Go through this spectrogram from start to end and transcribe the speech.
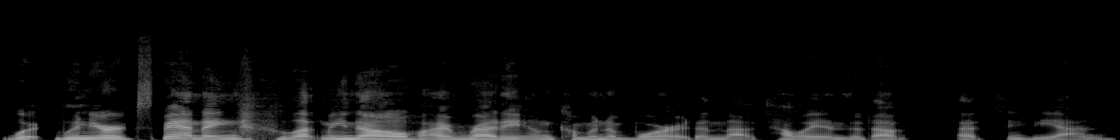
when you're expanding, let me know. I'm ready. I'm coming aboard. And that's how I ended up at CVN.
